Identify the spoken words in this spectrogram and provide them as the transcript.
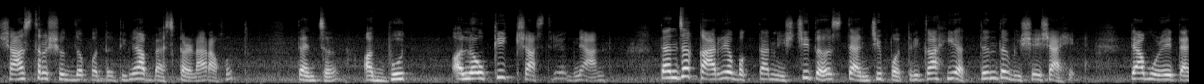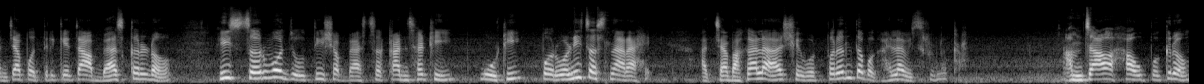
शास्त्रशुद्ध पद्धतीने अभ्यास करणार आहोत. त्यांचं अद्भुत अलौकिक शास्त्रीय ज्ञान त्यांचं कार्य बघता निश्चितच त्यांची पत्रिका ही अत्यंत विशेष आहे. त्यामुळे त्यांच्या पत्रिकेचा अभ्यास करणं ही सर्व ज्योतिष अभ्यासकांसाठी मोठी पर्वणीच असणार आहे. आजच्या भागाला शेवटपर्यंत बघायला विसरू नका. आमचा हा उपक्रम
